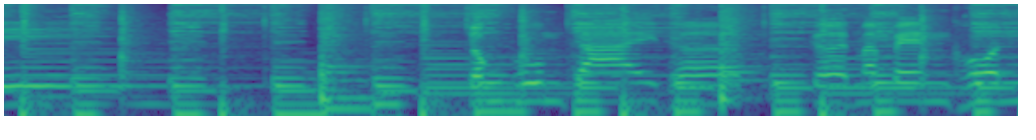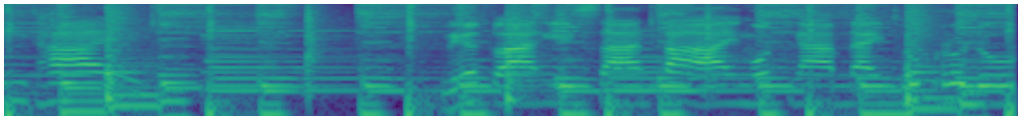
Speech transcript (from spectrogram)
ดี จงภูมิใจเถิดเกิดมาเป็นคนไทย เหนือกลางอีสานใต้งดงามในทุกฤดู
